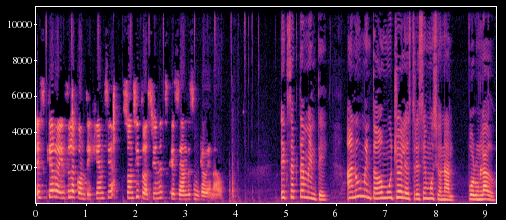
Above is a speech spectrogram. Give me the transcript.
es que a raíz de la contingencia son situaciones que se han desencadenado. Exactamente. Han aumentado mucho el estrés emocional, por un lado.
